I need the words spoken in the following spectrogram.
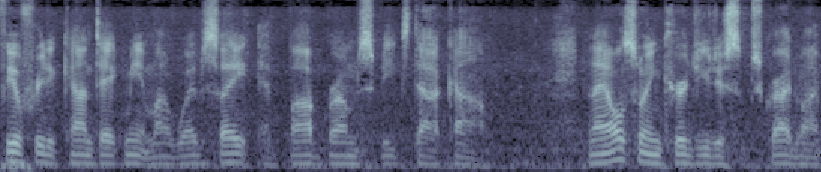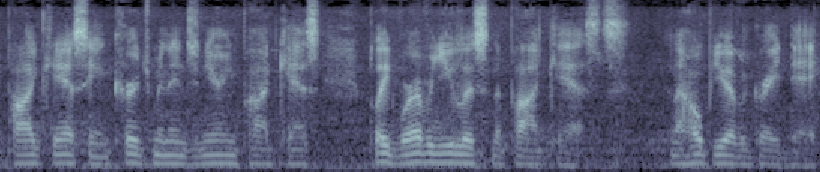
Feel free to contact me at my website at bobbrumspeaks.com. And I also encourage you to subscribe to my podcast, the Encouragement Engineering Podcast, played wherever you listen to podcasts. And I hope you have a great day.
